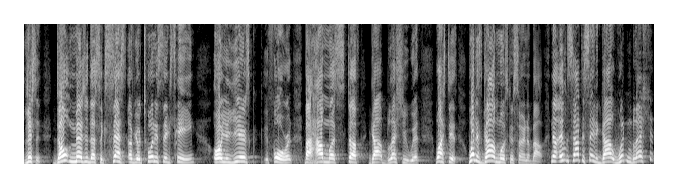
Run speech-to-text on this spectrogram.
Listen, don't measure the success of your 2016 or your years forward by how much stuff God bless you with. Watch this. What is God most concerned about? Now, it's not to say that God wouldn't bless you,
